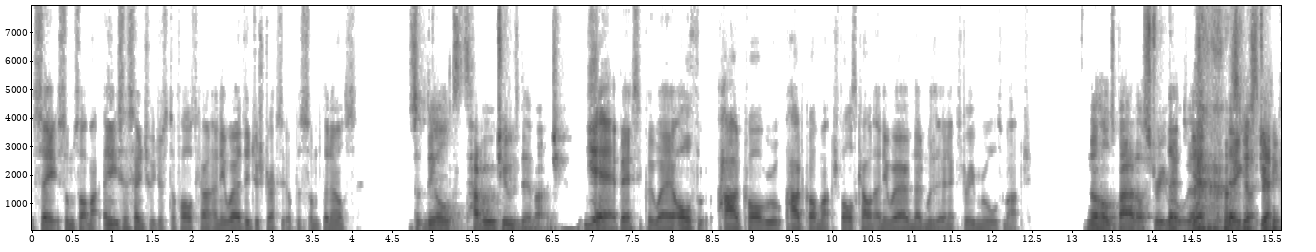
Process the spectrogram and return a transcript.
say it's some sort of match, and it's essentially just a falls count anywhere. They just dress it up as something else. So the old taboo Tuesday match. Yeah, basically, where all th- hardcore rule, hardcore match, falls count anywhere, and then was it an extreme rules match? No holds barred or street There, rules. yeah, Yeah, there you go. Just Yeah, street-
